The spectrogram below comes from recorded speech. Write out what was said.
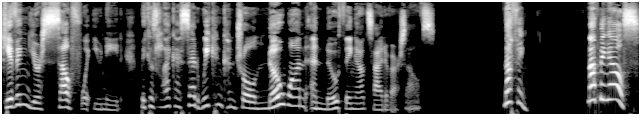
giving yourself what you need. Because, like I said, we can control no one and no thing outside of ourselves. Nothing. Nothing else.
